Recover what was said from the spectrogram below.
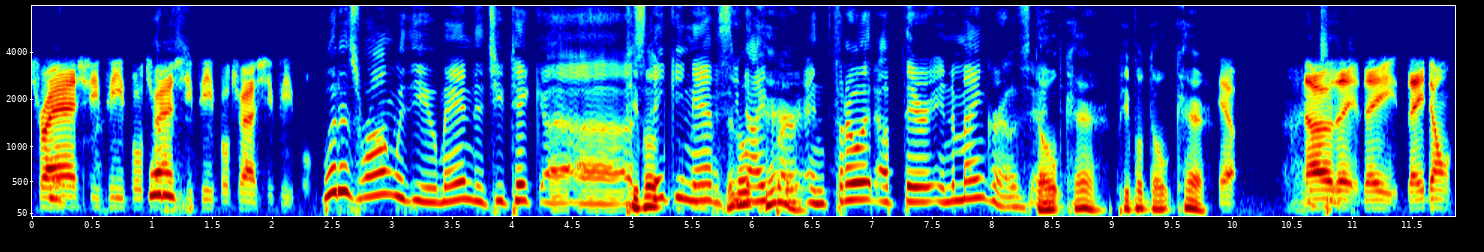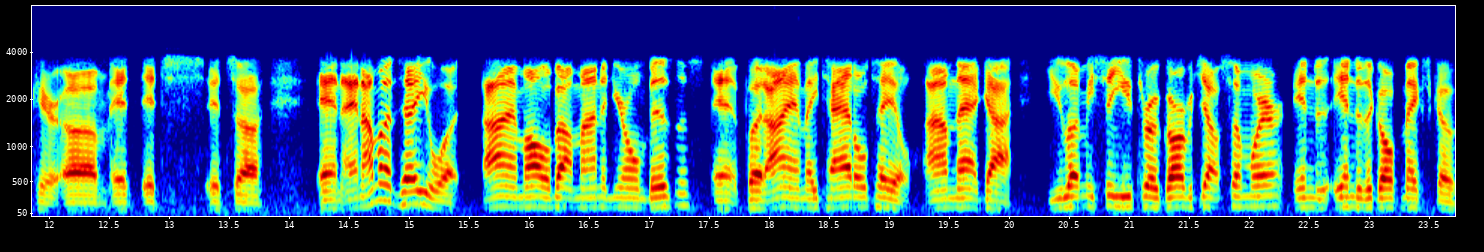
Trashy people, What is- trashy people, trashy people. What is wrong with you, man? That you take a, a People- stinky, nasty diaper care. and throw it up there in the mangroves? Don't care. People don't care. Yep. No, they they they don't care. Um, it, it's it's uh, and and I'm going to tell you what I am all about minding your own business, and, but I am a tattletale. I'm that guy. You let me see you throw garbage out somewhere into into the Gulf of Mexico,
